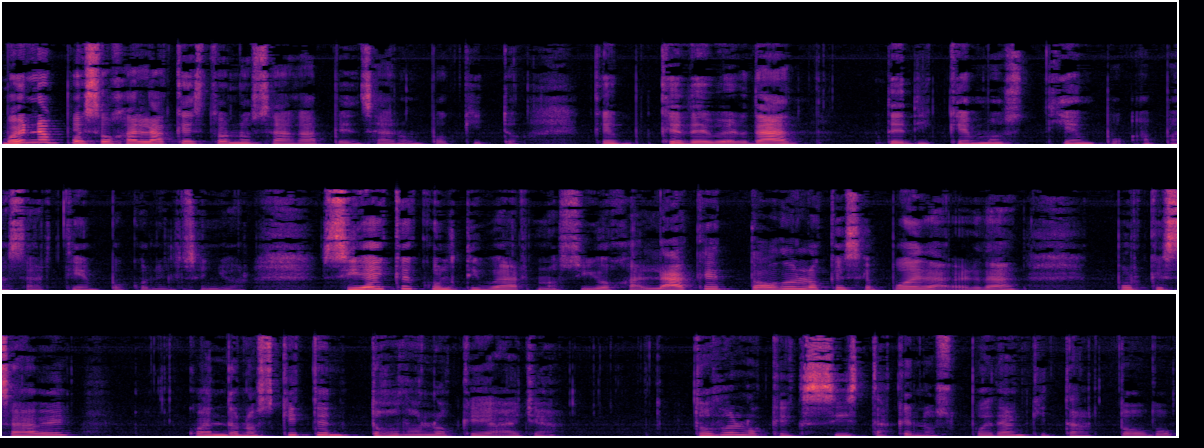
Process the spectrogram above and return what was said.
Bueno, pues ojalá que esto nos haga pensar un poquito, que, que de verdad dediquemos tiempo a pasar tiempo con el Señor. Sí hay que cultivarnos y ojalá que todo lo que se pueda, ¿verdad? Porque sabe, cuando nos quiten todo lo que haya, todo lo que exista, que nos puedan quitar todo,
